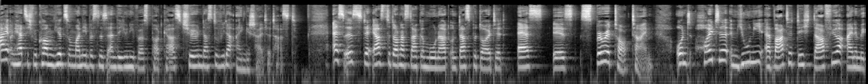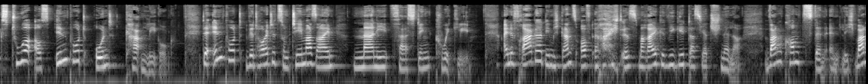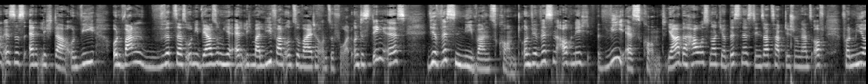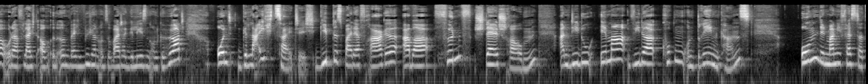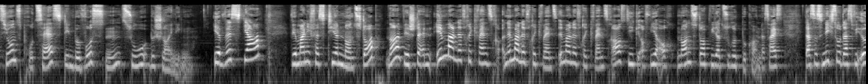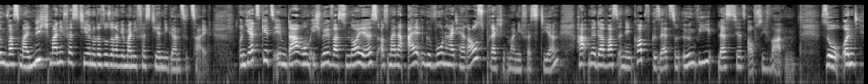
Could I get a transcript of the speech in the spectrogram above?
Hi und herzlich willkommen hier zum Money Business and the Universe Podcast. Schön, dass du wieder eingeschaltet hast. Es ist der erste Donnerstag im Monat und das bedeutet, es ist Spirit Talk Time. Und heute im Juni erwartet dich dafür eine Mixtur aus Input und Kartenlegung. Der Input wird heute zum Thema sein Manifesting Quickly. Eine Frage, die mich ganz oft erreicht ist, Mareike, wie geht das jetzt schneller? Wann kommt's denn endlich? Wann ist es endlich da? Und wie und wann wird das Universum hier endlich mal liefern und so weiter und so fort? Und das Ding ist, wir wissen nie, wann's kommt und wir wissen auch nicht, wie es kommt. Ja, the how is not your business, den Satz habt ihr schon ganz oft von mir oder vielleicht auch in irgendwelchen Büchern und so weiter gelesen und gehört. Und gleichzeitig gibt es bei der Frage aber fünf Stellschrauben, an die du immer wieder gucken und drehen kannst, um den Manifestationsprozess, den bewussten, zu beschleunigen. Ihr wisst ja, wir manifestieren nonstop, ne? Wir stellen immer eine Frequenz, immer eine Frequenz, immer eine Frequenz raus, die auch wir auch nonstop wieder zurückbekommen. Das heißt, das ist nicht so, dass wir irgendwas mal nicht manifestieren oder so, sondern wir manifestieren die ganze Zeit. Und jetzt geht's eben darum, ich will was Neues aus meiner alten Gewohnheit herausbrechend manifestieren, hab mir da was in den Kopf gesetzt und irgendwie lässt es jetzt auf sich warten. So, und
